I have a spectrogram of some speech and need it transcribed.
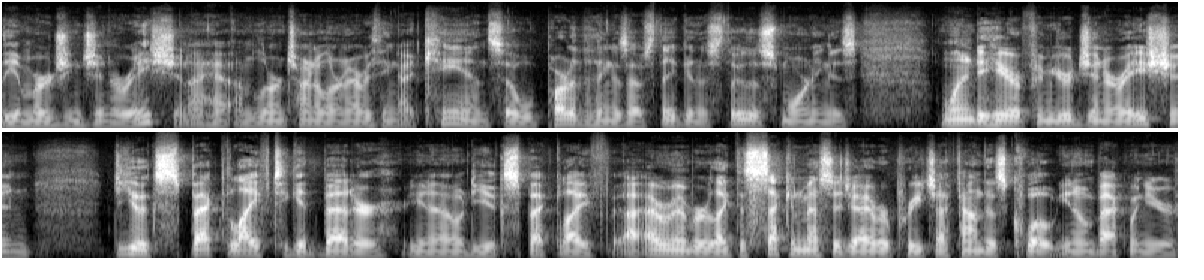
the emerging generation. I learn trying to learn everything I can. So part of the thing as I was thinking this through this morning is wanting to hear it from your generation. Do you expect life to get better? You know, do you expect life? I, I remember like the second message I ever preached. I found this quote. You know, back when you're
